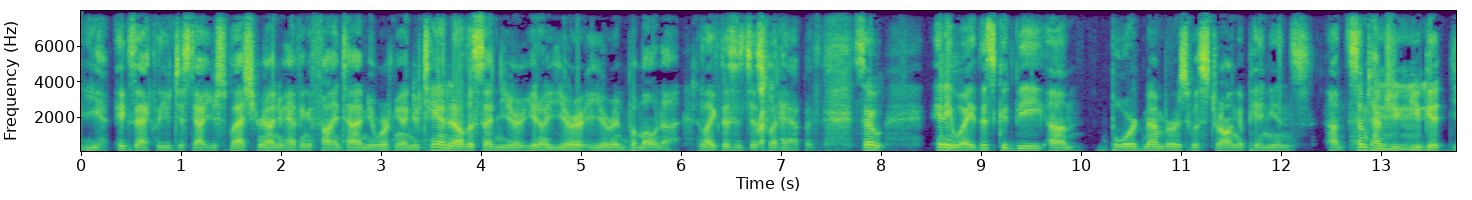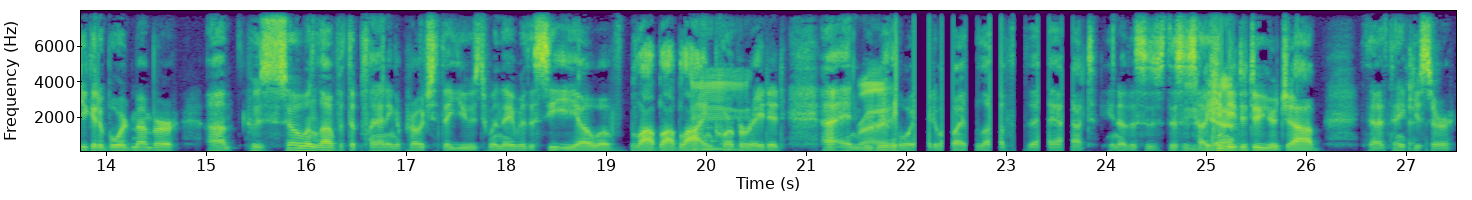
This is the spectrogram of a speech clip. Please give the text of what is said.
yeah, exactly. You're just out. You're splashing around. You're having a fine time. You're working on your tan, and all of a sudden you're you know you're you're in Pomona. Like this is just what happens. So anyway, this could be um, board members with strong opinions. Um, sometimes mm. you, you mm. get you get a board member um, who's so in love with the planning approach that they used when they were the CEO of blah blah blah mm. Incorporated, uh, and right. we really boy, do I love that. You know, this is this is how yeah. you need to do your job. Uh, thank you, sir.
